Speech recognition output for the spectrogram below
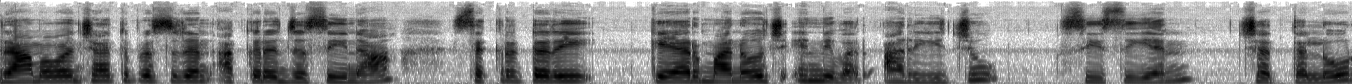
ഗ്രാമപഞ്ചായത്ത് president Akkara Jaseena secretary K R Manoj എന്നിവർ അറിയിച്ചു. C C N Chethallur.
